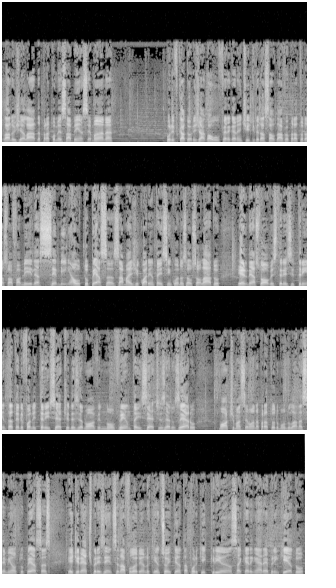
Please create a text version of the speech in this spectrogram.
lá no Gelada para começar bem a semana. Purificadores de água Ufer é garantia de vida saudável para toda a sua família. Semin Autopeças, há mais de 45 anos ao seu lado. Ernesto Alves 1330, telefone 3719-9700. Uma ótima semana para todo mundo lá na Semin Autopeças. Ednet presente na Floriano 580, porque criança quer ganhar é brinquedo.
